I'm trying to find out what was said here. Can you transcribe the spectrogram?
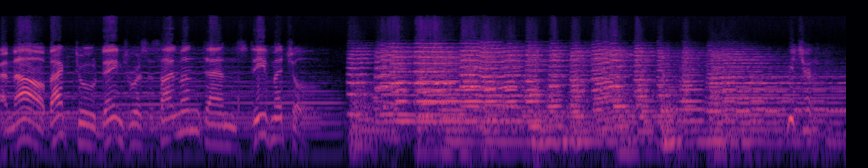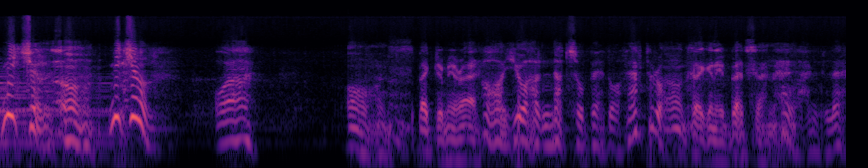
And now back to Dangerous Assignment and Steve Mitchell. Mitchell! Mitchell! Oh. Mitchell! What? Oh, Inspector Murat. Oh, you are not so bad off after all. I don't take any bets on that. Oh, I'm glad.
